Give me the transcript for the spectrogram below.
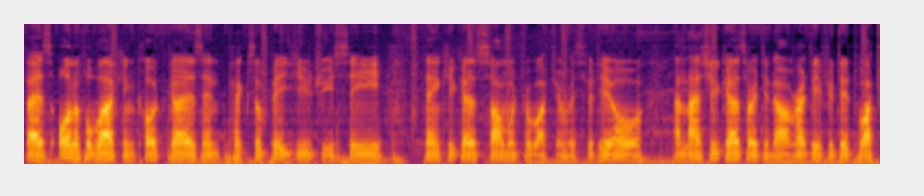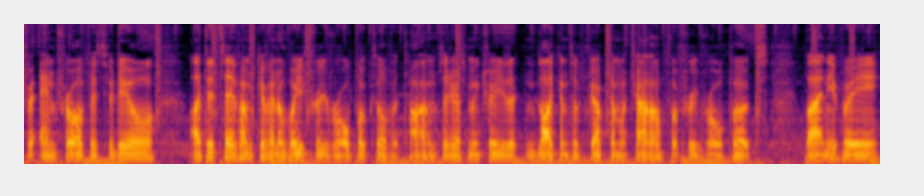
there's all of the working code guys in Pixelbit UGC. Thank you guys so much for watching this video. And as you guys already know already, if you did watch the intro of this video, I did say if I'm giving away free Robux over time. So just make sure you like and subscribe to my channel for free Robux. But anyway,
